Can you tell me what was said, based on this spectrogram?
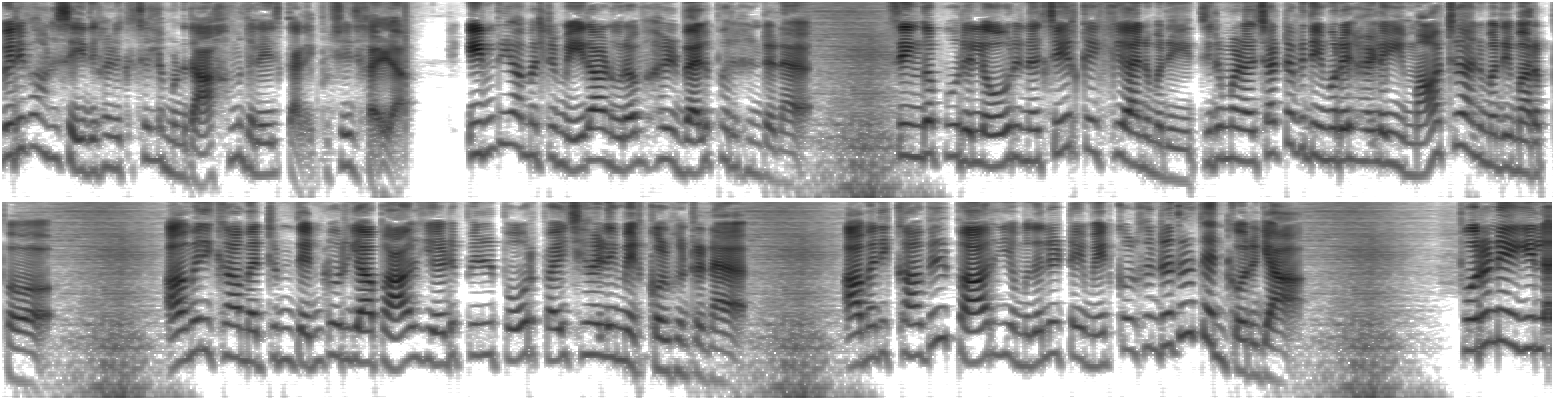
விரிவான செய்திகளுக்கு செல்ல முன்னதாக முதலில் தலைப்புச் செய்திகள். இந்தியா மற்றும் ஈரான் உறவுகள் வலுப்பெறுகின்றன. சிங்கப்பூரில் ஓரின சேர்க்கைக்கு அனுமதி திருமண சட்ட விதிமுறைகளை மாற்ற அனுமதி மறுப்பு. அமெரிக்கா மற்றும் தென்கொரியா பாரிய எடுப்பில் போர் பயிற்சிகளை மேற்கொள்கின்றன. அமெரிக்காவில் பாரிய முதலீட்டை மேற்கொள்கின்றது தென்கொரியா. புருனேயில்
